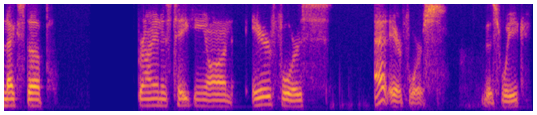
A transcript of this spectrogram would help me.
next up, Bryant is taking on Air Force at Air Force this week.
